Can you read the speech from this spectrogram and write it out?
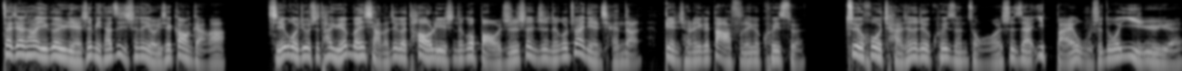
再加上一个衍生品它自己甚至有一些杠杆啊。结果就是他原本想的这个套利是能够保值，甚至能够赚点钱的，变成了一个大幅的一个亏损。最后产生的这个亏损总额是在一百五十多亿日元，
